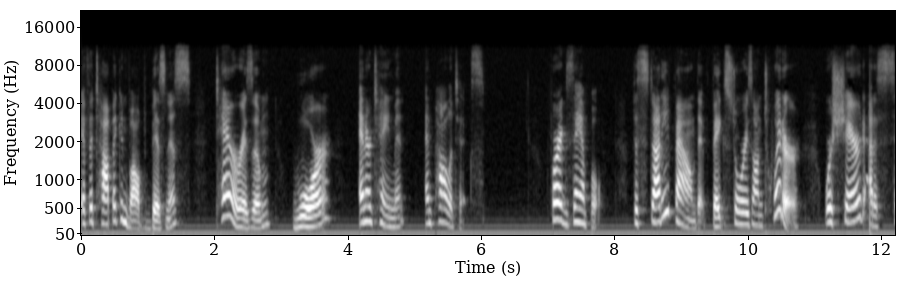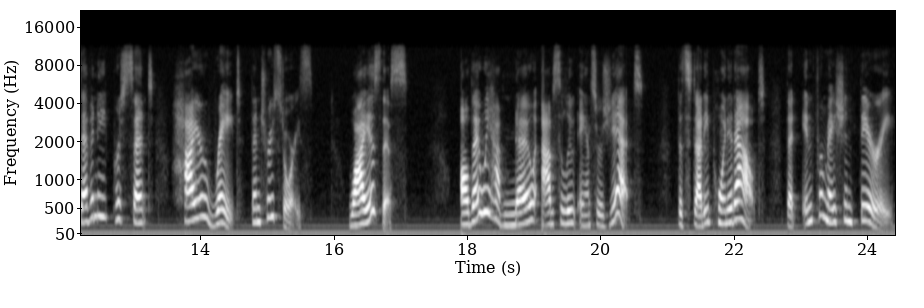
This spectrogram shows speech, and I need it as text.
if the topic involved business, terrorism, war, entertainment, and politics. For example, the study found that fake stories on Twitter were shared at a 70% higher rate than true stories. Why is this? Although we have no absolute answers yet, the study pointed out that information theory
